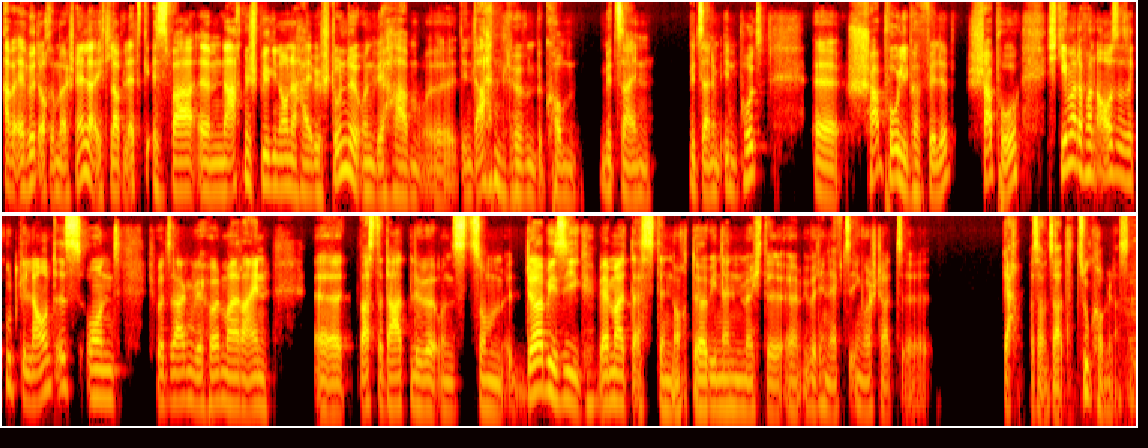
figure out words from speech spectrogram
Aber er wird auch immer schneller. Ich glaube, es war ähm, nach dem Spiel genau eine halbe Stunde und wir haben äh, den Datenlöwen bekommen mit, seinen, mit seinem Input. Äh, Chapeau, lieber Philipp. Chapeau. Ich gehe mal davon aus, dass er gut gelaunt ist und ich würde sagen, wir hören mal rein, äh, was der Datlöwe uns zum Derby-Sieg, wenn man das denn noch Derby nennen möchte, äh, über den FC Ingolstadt, äh, ja, was er uns hat zukommen lassen.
